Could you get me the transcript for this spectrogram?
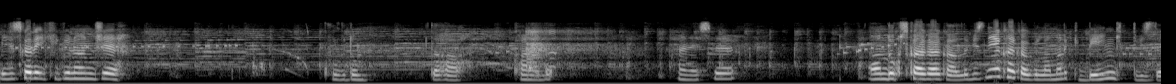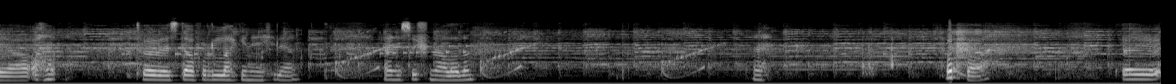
Bilgisayarı iki gün önce kurdum. Daha kanalı. Her neyse. 19 KK kaldı. Biz niye KK kullanmadık ki? Beyin gitti bizde ya. Tövbe estağfurullah yine işleyen. Her neyse şunu alalım. Heh. Hoppa. Ee,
